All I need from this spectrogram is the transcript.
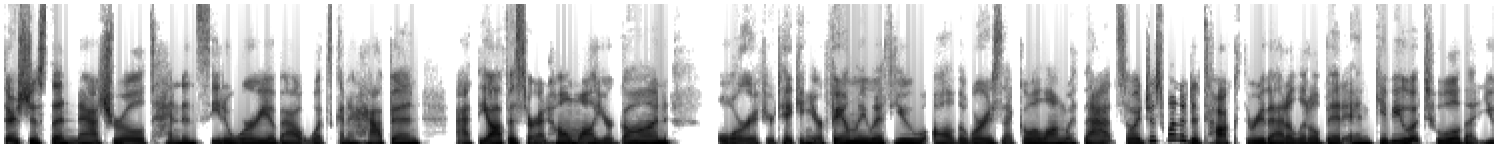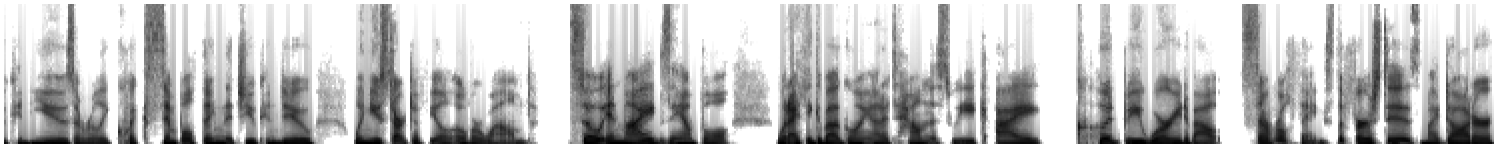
There's just the natural tendency to worry about what's going to happen at the office or at home while you're gone or if you're taking your family with you, all the worries that go along with that. So I just wanted to talk through that a little bit and give you a tool that you can use, a really quick, simple thing that you can do when you start to feel overwhelmed. So, in my example, when I think about going out of town this week, I could be worried about several things. The first is my daughter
